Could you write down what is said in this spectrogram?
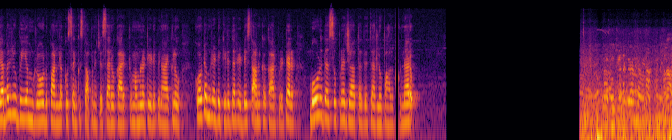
డబ్ల్యూబీఎం రోడ్ పనులకు శంకుస్థాపన చేశారు. కార్యక్రమంలో టీడీపీ నాయకులు కోటంరెడ్డి గిరిధర్ రెడ్డి స్థానిక కార్పొరేటర్ బోడుద సుప్రజా తదితరులు పాల్గొన్నారు. అన్నా.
